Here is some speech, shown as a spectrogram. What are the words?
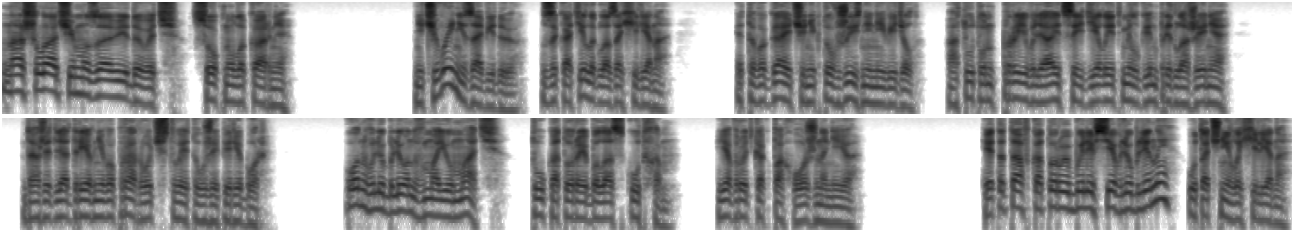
«Нашла чему завидовать», — цокнула Карни. «Ничего я не завидую», — закатила глаза Хелена. «Этого Гаича никто в жизни не видел, а тут он проявляется и делает Милгин предложение. Даже для древнего пророчества это уже перебор». Он влюблен в мою мать, ту, которая была с Кутхом. Я вроде как похож на нее. «Это та, в которую были все влюблены?» — уточнила Хелена.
